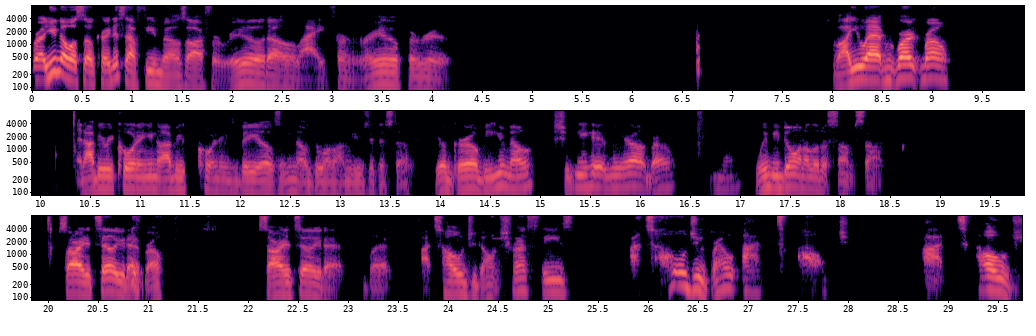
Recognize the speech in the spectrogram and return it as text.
Bro, you know what's so crazy? This is how females are for real though. Like for real, for real. While you at work, bro, and I'll be recording, you know, I'll be recording these videos and you know, doing my music and stuff. Your girl be, you know, she be hitting me up, bro. We be doing a little something, something. Sorry to tell you that, bro. Sorry to tell you that, but I told you don't trust these. I told you, bro. I told you. I told you.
